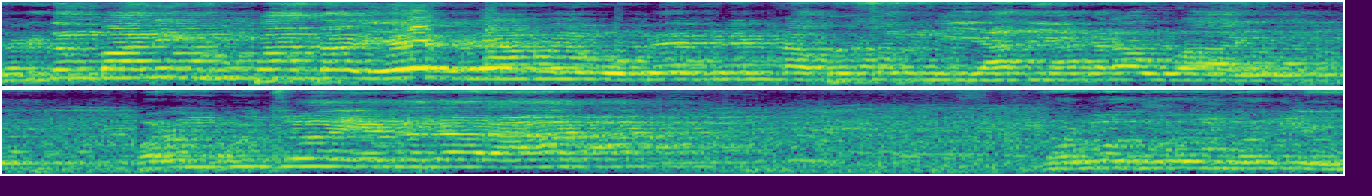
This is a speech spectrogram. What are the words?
જગદંબાની કૃપા થાય એક નાનો એવો બે મિનિટના પ્રસંગની યાદી કરાવવા પરમ પૂજ્ય એક હજાર આઠ ધર્મ ધોરણ ભગવાન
